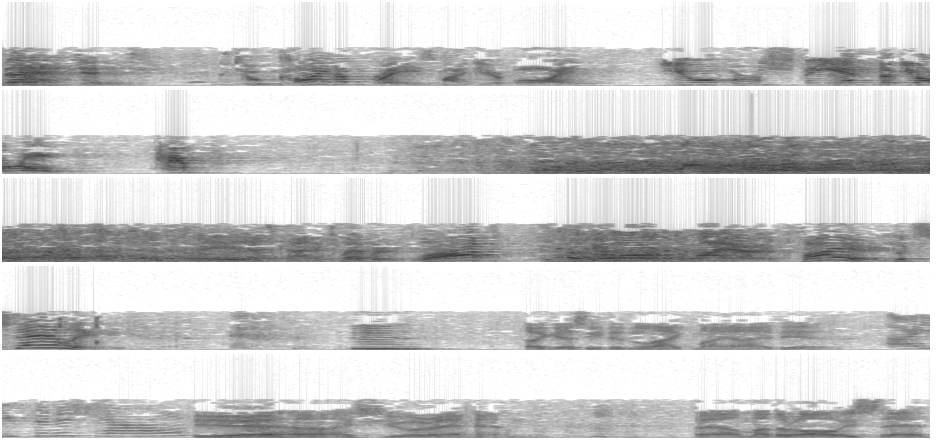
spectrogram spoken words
that did it. To coin a phrase, my dear boy, you've reached the end of your rope. Hemp. Hey, that's kind of clever. What? You're fired. Fired? But Stanley! I guess he didn't like my idea. Are you finished, Harold? Yeah, I sure am. Well, Mother always said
